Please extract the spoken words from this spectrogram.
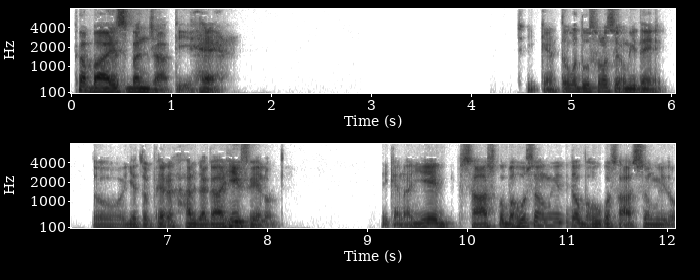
کا باعث بن جاتی ہے۔ ٹھیک ہے، تو وہ دوسروں سے امیدیں تو یہ تو پھر ہر جگہ ہی فیل ہوتی ٹھیک ہے نا، یہ ساس کو بہو سے امید ہو، بہو کو ساس سے امید ہو۔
